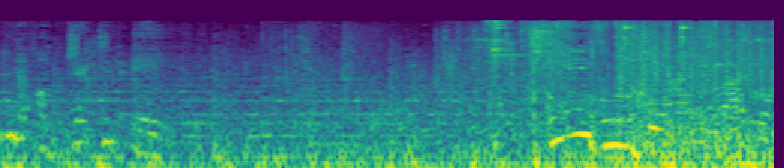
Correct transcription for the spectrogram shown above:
Defend objective A. Please move behind the barrier.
